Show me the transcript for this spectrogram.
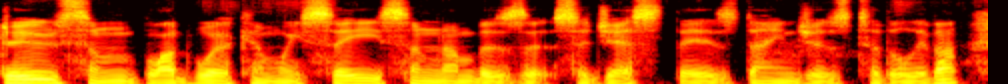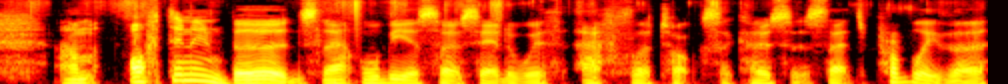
do some blood work and we see some numbers that suggest there's dangers to the liver. Um, often in birds, that will be associated with aflatoxicosis. That's probably the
